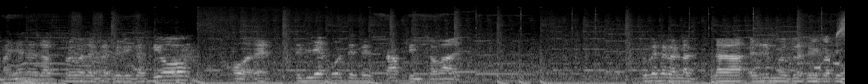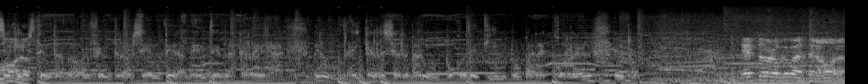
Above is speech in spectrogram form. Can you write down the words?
Mañana es la prueba de clasificación. Joder, estoy lejos de Verstappen, chaval. Tengo que sacar la- la- el ritmo de Sé clasificación que ahora. es tentador centrarse enteramente en la carrera, pero hay que reservar un poco de tiempo para correr el... Esto es lo que voy a hacer ahora.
